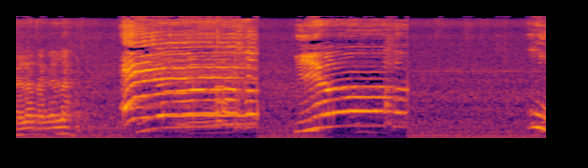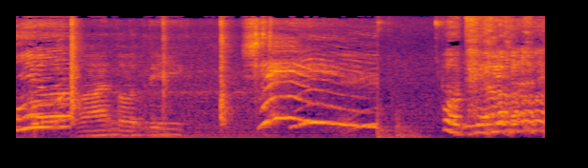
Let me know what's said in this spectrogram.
Tanggal na, tanggal na. Yeah! Yeah! One, two, three. Puti!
